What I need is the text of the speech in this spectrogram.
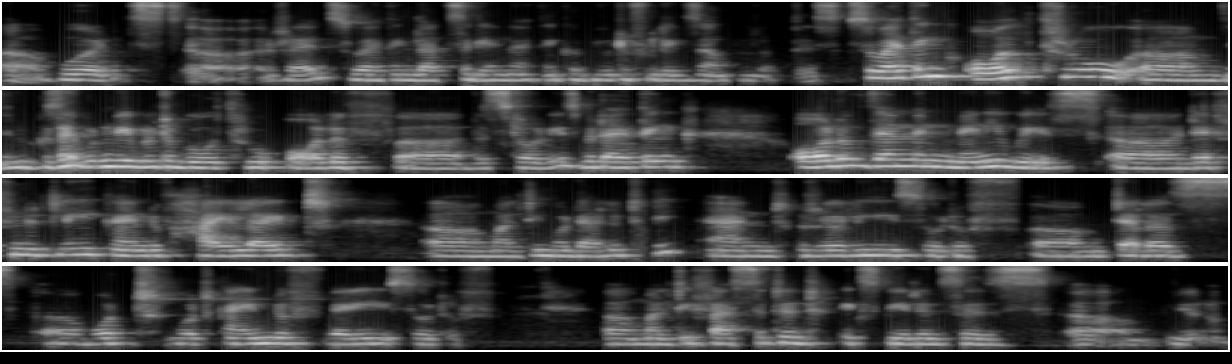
uh, words uh, read. So I think that's again, I think a beautiful example of this. So I think all through, um, you know, because I wouldn't be able to go through all of uh, the stories, but I think all of them in many ways uh, definitely kind of highlight uh, multimodality and really sort of um, tell us uh, what, what kind of very sort of multifaceted experiences, um, you know,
